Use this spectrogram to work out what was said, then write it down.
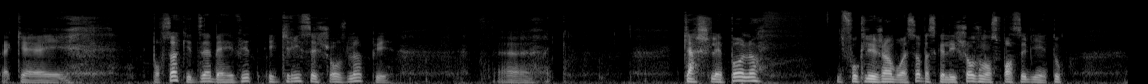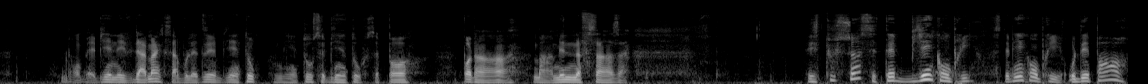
Fait que, euh, c'est pour ça qu'il disait, ben vite, écris ces choses-là, puis euh, cache-les pas, là. Il faut que les gens voient ça parce que les choses vont se passer bientôt. Bon, ben bien évidemment que ça voulait dire bientôt. Bientôt, c'est bientôt. C'est pas, pas dans, dans 1900 ans. Et tout ça, c'était bien compris. C'était bien compris. Au départ,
